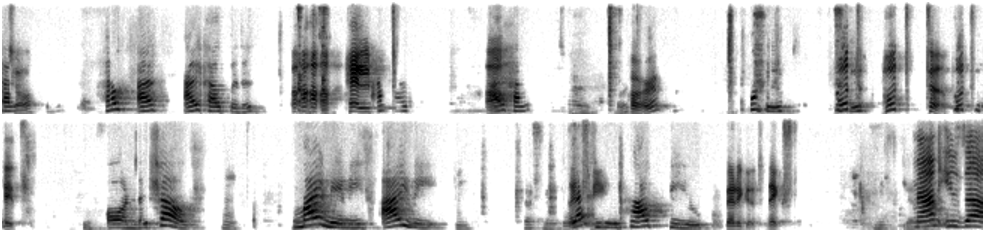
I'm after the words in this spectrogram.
helped help, her. help I, I help with it. Uh, uh, uh, uh. Help I help, I ah, help her put it, put it put put it. On the shelf. Hmm. My name is Ivy. That's me. Let Let me. me help you. Very good. Next. Miss Janet. Ma'am is a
